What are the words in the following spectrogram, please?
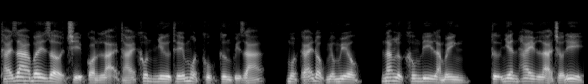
thái gia bây giờ chỉ còn lại thái khôn như thế một cục cưng quý giá một cái độc miêu miêu năng lực không đi làm mình, tự nhiên hay là chớ đi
